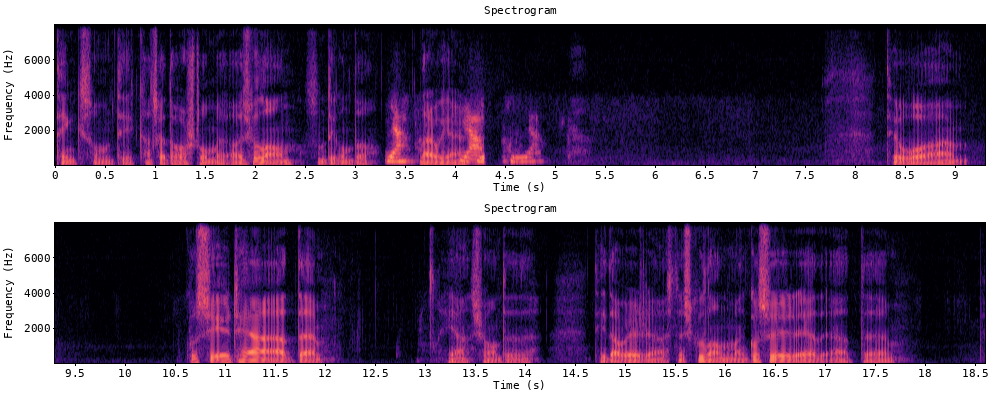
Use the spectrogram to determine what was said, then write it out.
ting som de kanskje hadde hørt om i skolen, som de kunne ja. lære å gjøre. Ja, ja. Til å, um, hvordan er det at, uh, ja, sånn det, tid av er i skolan, men hvordan er det at, uh,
